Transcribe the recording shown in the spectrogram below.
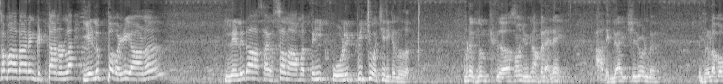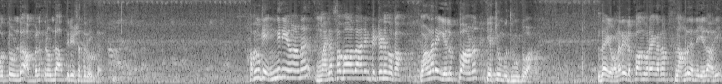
സമാധാനം കിട്ടാനുള്ള എളുപ്പ വഴിയാണ് ലളിതാ സഹസ്രനാമത്തിൽ ഒളിപ്പിച്ചു വച്ചിരിക്കുന്നത്. ഇവിടെ ഒന്നും ലളിതാസനം ചോദിക്കുന്ന അമ്പലല്ലേ? അതിന്റെ ഐശ്വര്യമുണ്ട്. നിങ്ങളുടെ മുഖത്തുമുണ്ട് അമ്പലത്തിലുണ്ട് അന്തരീക്ഷത്തിലുണ്ട്. അപ്പൊ നമുക്ക് എങ്ങനെയാണ് മനസമാധാനം കിട്ടണേ നോക്കാം. വളരെ എളുപ്പമാണ് ഏറ്റവും ബുദ്ധിമുട്ടുമാണ്. എന്താ വളരെ എളുപ്പമാന്ന് പറയാൻ കാരണം നമ്മൾ തന്നെ ചെയ്താൽ മതി.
